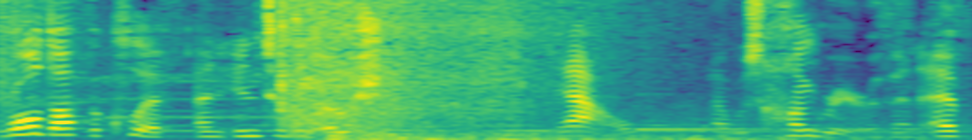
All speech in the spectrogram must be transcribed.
I rolled off a cliff and into the ocean. Now, I was hungrier than ever.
